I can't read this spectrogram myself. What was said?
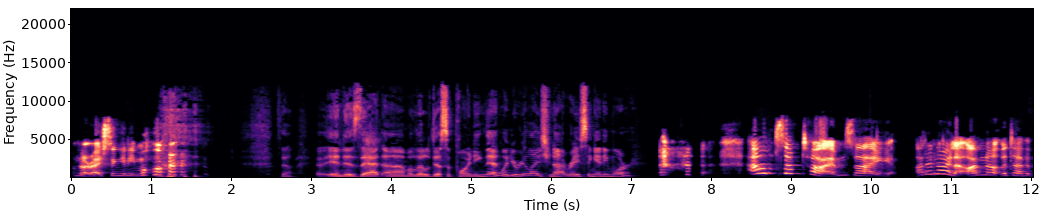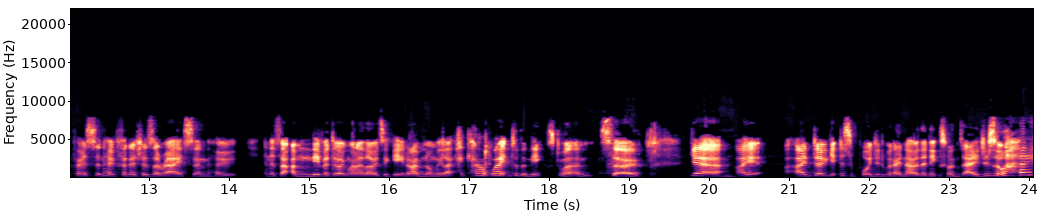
I'm not racing anymore." So, and is that um, a little disappointing then when you realize you're not racing anymore? Um, sometimes like I don't know, like I'm not the type of person who finishes a race and who and is like I'm never doing one of those again. I'm normally like I can't wait to the next one. So yeah, I I do get disappointed when I know the next one's ages away.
